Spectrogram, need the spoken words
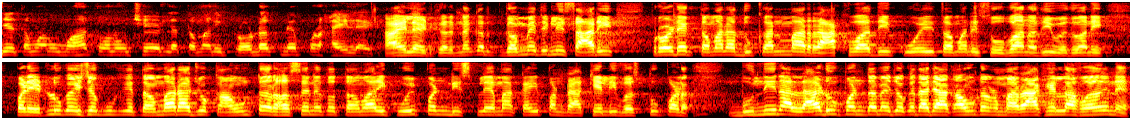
જે તમારું મહત્વનું છે એટલે તમારી પ્રોડક્ટને પણ હાઇલાઇટ હાઇલાઇટ કરે. નકર ગમે તેટલી સારી પ્રોડક્ટ તમારા દુકાનમાં રાખવાથી કોઈ તમારી શોભા નથી વધવાની. પણ એટલું કહી શકું કે તમારા જો કાઉન્ટર હશે ને તો તમારી કોઈ પણ ડિસ્પ્લેમાં કંઈ પણ રાખેલી વસ્તુ પણ બુંદીના લાડુ પણ તમે જો કદાચ આ કાઉન્ટરમાં રાખેલા હોય ને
